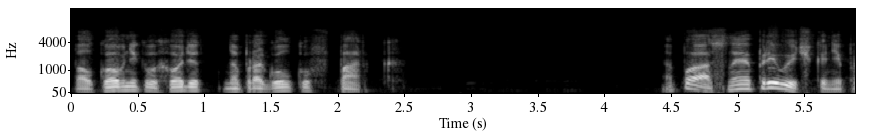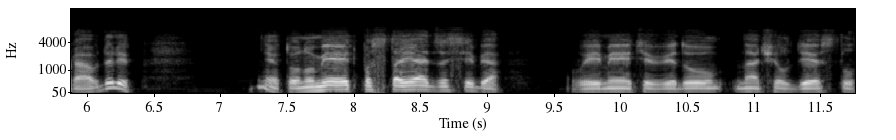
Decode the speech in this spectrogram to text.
полковник выходит на прогулку в парк. Опасная привычка, не правда ли? Нет, он умеет постоять за себя. Вы имеете в виду, — начал Дестл,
